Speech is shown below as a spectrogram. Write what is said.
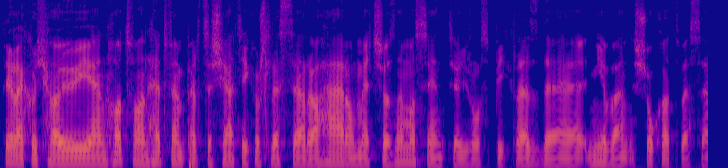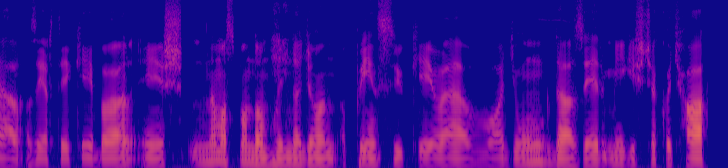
tényleg, hogyha ő ilyen 60-70 perces játékos lesz erre a három meccsre, az nem azt jelenti, hogy rossz pick lesz, de nyilván sokat veszel az értékéből, és nem azt mondom, hogy nagyon a pénzszűkével vagyunk, de azért mégiscsak, hogyha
